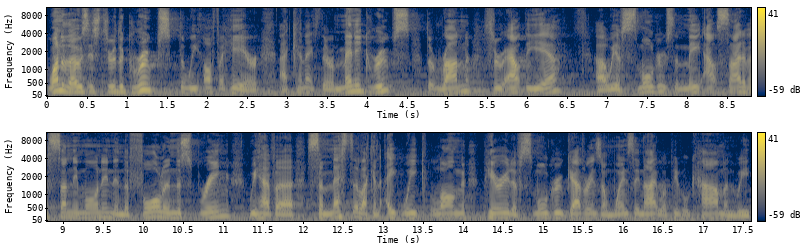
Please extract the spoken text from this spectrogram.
One of those is through the groups that we offer here at Connect. There are many groups that run throughout the year. Uh, we have small groups that meet outside of a Sunday morning. In the fall and in the spring, we have a semester, like an eight week long period of small group gatherings on Wednesday night where people come and we,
